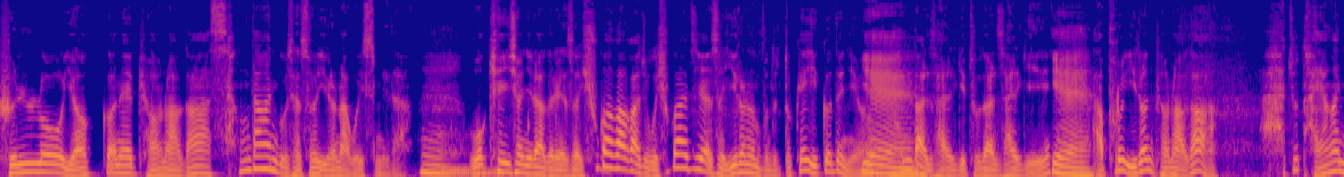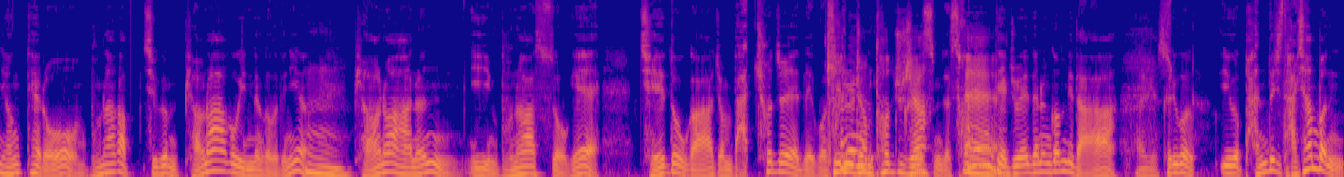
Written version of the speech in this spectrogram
근로 여건의 변화가 상당한 곳에서 일어나고 있습니다. 음. 워케이션이라 그래서 휴가 가가지고 휴가지에서 일하는 분들도 꽤 있거든요. 예. 한달 살기, 두 달 살기. 예. 앞으로 이런 변화가 아주 다양한 형태로 문화가 지금 변화하고 있는 거거든요. 음. 변화하는 이 문화 속에 제도가 좀 맞춰져야 되고 길을 선행, 좀 터주자. 그렇습니다. 선행돼줘야 네. 되는 겁니다. 알겠습니다. 그리고 이거 반드시 다시 한번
